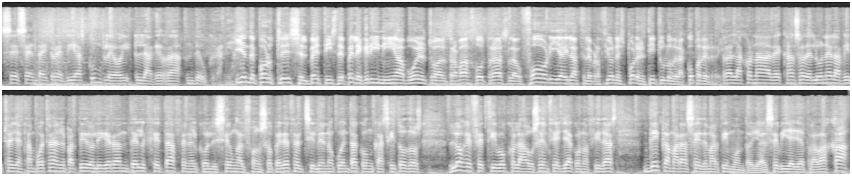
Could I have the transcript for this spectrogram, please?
63 días cumple hoy la guerra de Ucrania. Y en deportes, el Betis de Pellegrini ha vuelto al trabajo tras la euforia y las celebraciones por el título de la Copa del Rey. Tras la jornada de descanso del lunes, las vistas ya están puestas en el partido liguero ante el Getafe en el Coliseum Alfonso Pérez. El chileno cuenta con casi todos los efectivos con las ausencias ya conocidas de Camarasa y de Martín Montoya. El Sevilla ya trabaja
